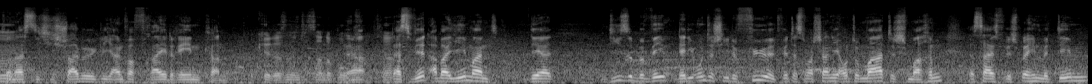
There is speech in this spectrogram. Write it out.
sondern dass ich die Scheibe wirklich einfach frei drehen kann. Okay, das ist ein interessanter Punkt. Ja. Das wird aber jemand, der diese Bewegung, der die Unterschiede fühlt, wird das wahrscheinlich automatisch machen. Das heißt, wir sprechen mit dem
